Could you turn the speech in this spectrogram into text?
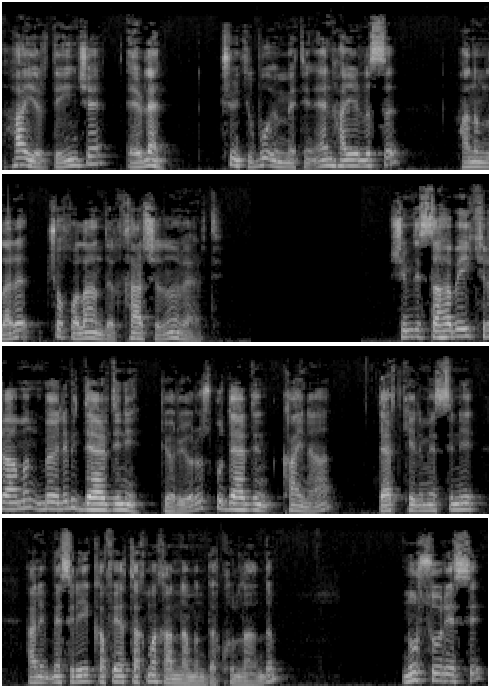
hayır deyince evlen. Çünkü bu ümmetin en hayırlısı hanımları çok olandır karşılığını verdi. Şimdi sahabe-i kiramın böyle bir derdini görüyoruz. Bu derdin kaynağı, dert kelimesini hani meseleyi kafaya takmak anlamında kullandım. Nur suresi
